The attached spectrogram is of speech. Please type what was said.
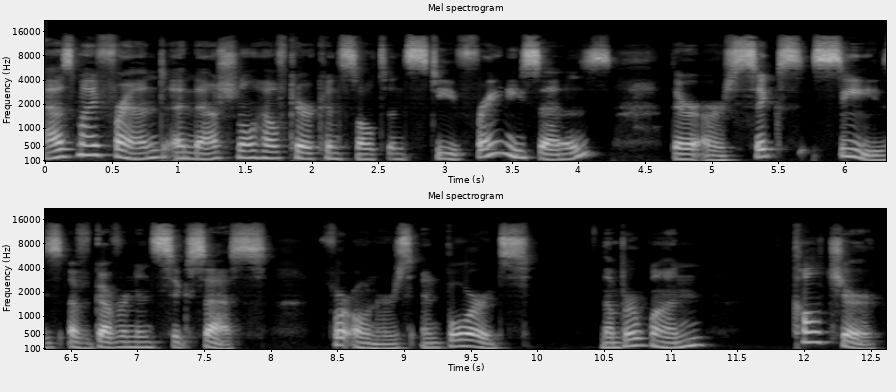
As my friend and national healthcare consultant Steve Franey says, there are six C's of governance success for owners and boards. Number one, culture.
